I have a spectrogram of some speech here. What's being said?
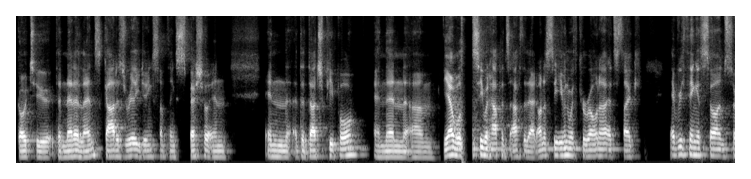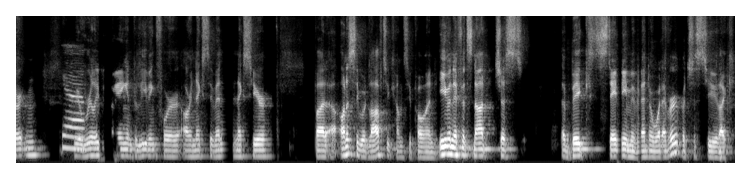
go to the Netherlands. God is really doing something special in in the Dutch people, and then um, yeah, we'll see what happens after that. Honestly, even with Corona, it's like everything is so uncertain. Yeah, we're really praying and believing for our next event next year. But uh, honestly, would love to come to Poland, even if it's not just a big stadium event or whatever, but just to like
